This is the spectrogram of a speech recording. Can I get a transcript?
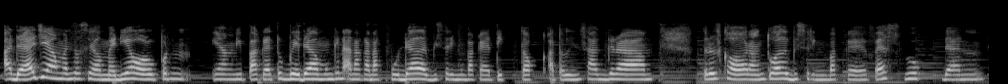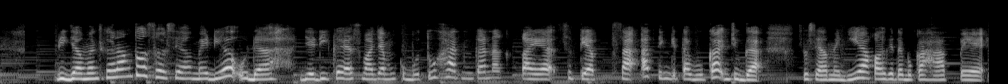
ada aja yang main sosial media walaupun yang dipakai tuh beda. Mungkin anak-anak muda lebih sering pakai TikTok atau Instagram. Terus kalau orang tua lebih sering pakai Facebook dan di zaman sekarang tuh sosial media udah jadi kayak semacam kebutuhan karena kayak setiap saat yang kita buka juga sosial media kalau kita buka HP.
